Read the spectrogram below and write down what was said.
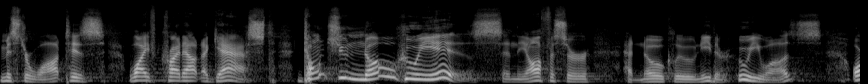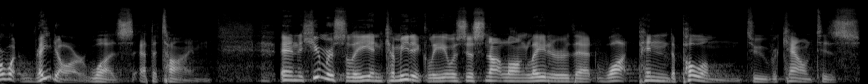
Mr. Watt, his wife cried out aghast, Don't you know who he is? And the officer had no clue neither who he was or what radar was at the time. And humorously and comedically, it was just not long later that Watt penned a poem to recount his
